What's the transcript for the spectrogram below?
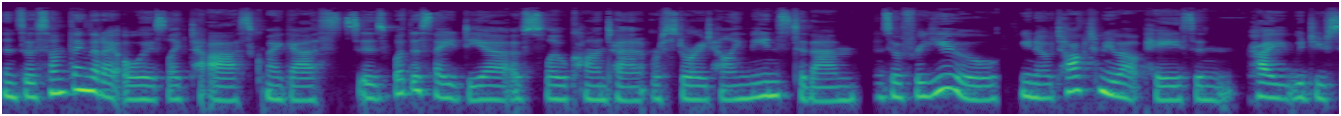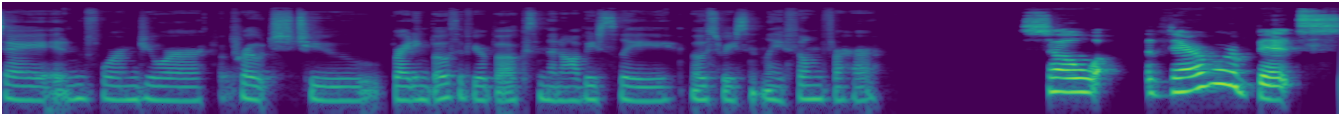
And so, something that I always like to ask my guests is what this idea of slow content or storytelling means to them. And so, for you, you know, talk to me about pace and how would you say it informed your approach to writing both of your books and then obviously, most recently, Film for Her? So, there were bits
